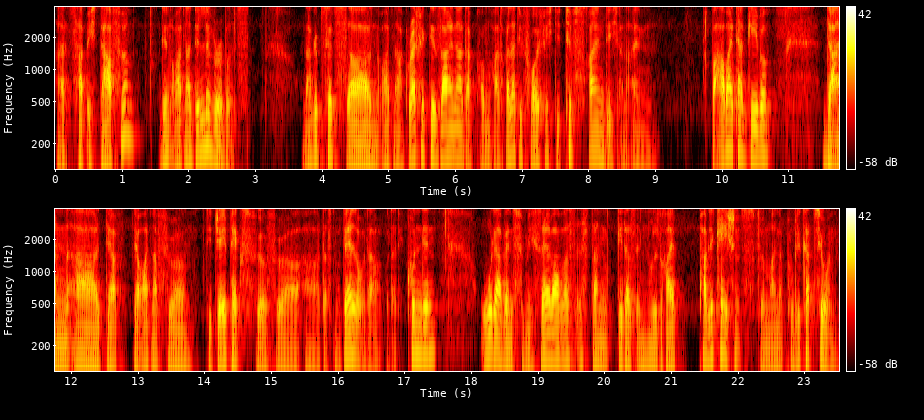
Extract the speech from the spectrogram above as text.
Jetzt habe ich dafür den Ordner Deliverables. Und da gibt es jetzt äh, einen Ordner Graphic Designer, da kommen halt relativ häufig die TIFFs rein, die ich an einen Bearbeiter gebe. Dann äh, der, der Ordner für die JPEGs für, für äh, das Modell oder, oder die Kundin. Oder wenn es für mich selber was ist, dann geht das in 03 Publications für meine Publikation.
